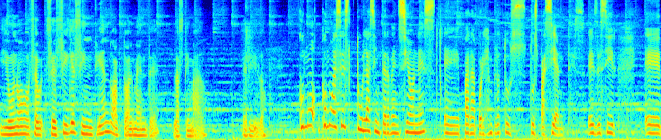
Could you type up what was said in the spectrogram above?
Y uno se, se sigue sintiendo actualmente lastimado, herido. ¿Cómo, cómo haces tú las intervenciones eh, para, por ejemplo, tus, tus pacientes? Es decir, eh,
